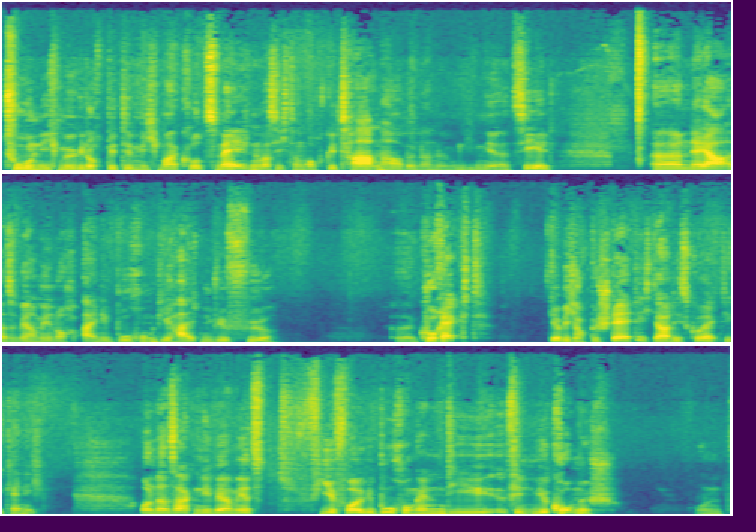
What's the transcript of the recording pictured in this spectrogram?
tun. Ich möge doch bitte mich mal kurz melden, was ich dann auch getan habe. Und dann haben die mir erzählt, äh, naja, also wir haben hier noch eine Buchung, die halten wir für äh, korrekt. Die habe ich auch bestätigt, ja, die ist korrekt, die kenne ich. Und dann sagten die, wir haben jetzt vier Folgebuchungen, die finden wir komisch. Und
